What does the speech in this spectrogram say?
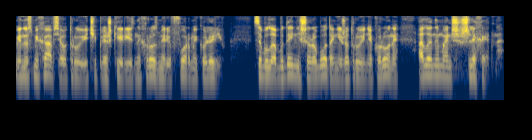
Він усміхався, отруюючи пляшки різних розмірів, форм і кольорів. Це була буденніша робота, ніж отруєння корони, але не менш шляхетна.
